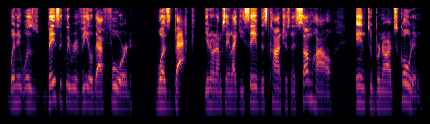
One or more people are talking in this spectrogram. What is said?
when it was basically revealed that Ford was back you know what I'm saying? Like he saved his consciousness somehow into Bernard Skoden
